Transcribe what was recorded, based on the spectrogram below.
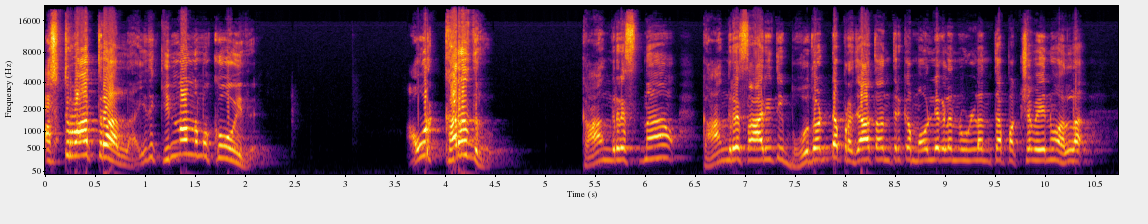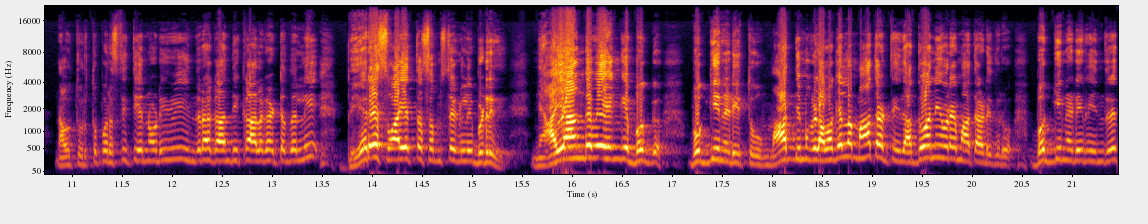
ಅಷ್ಟು ಮಾತ್ರ ಅಲ್ಲ, ಇದಕ್ಕೆ ಇನ್ನೊಂದು ಮುಖವೂ ಇದೆ. ಅವ್ರು ಕರೆದ್ರು, ಕಾಂಗ್ರೆಸ್ನ, ಕಾಂಗ್ರೆಸ್ ಆ ರೀತಿ ಬಹುದೊಡ್ಡ ಪ್ರಜಾತಾಂತ್ರಿಕ ಮೌಲ್ಯಗಳನ್ನು ಉಳ್ಳಂಥ ಪಕ್ಷವೇನೂ ಅಲ್ಲ. ನಾವು ತುರ್ತು ಪರಿಸ್ಥಿತಿಯನ್ನು ನೋಡಿದ್ವಿ. ಇಂದಿರಾ ಗಾಂಧಿ ಕಾಲಘಟ್ಟದಲ್ಲಿ ಬೇರೆ ಸ್ವಾಯತ್ತ ಸಂಸ್ಥೆಗಳಿಗೆ ಬಿಡ್ರಿ. ನ್ಯಾಯಾಂಗವೇ ಹೆಂಗೆ ಬಗ್, ಬಗ್ಗಿ ನಡೀತು. ಮಾಧ್ಯಮಗಳು ಅವಾಗೆಲ್ಲ ಮಾತಾಡ್ತಿದ್ದೆ ಅದ್ವಾನಿಯವರೇ ಮಾತಾಡಿದರು. ಬಗ್ಗಿ ನಡೀರಿ ಅಂದರೆ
